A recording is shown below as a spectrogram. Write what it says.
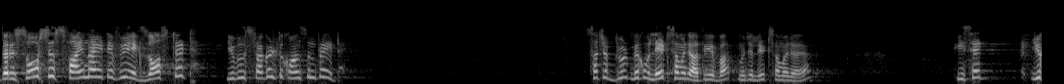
the resource is finite if you exhaust it you will struggle to concentrate such a beautiful मेरे को लेट समझ आती है बात मुझे लेट समझ he said you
